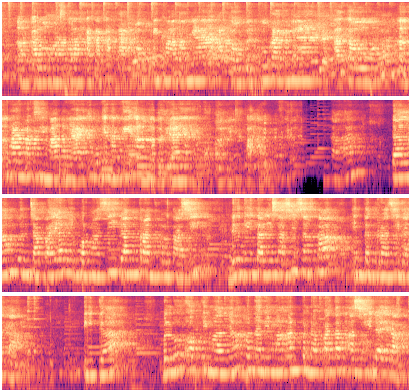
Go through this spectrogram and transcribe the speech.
Eh, kalau masalah kata-kata optimalnya atau benturannya atau eh, kurang maksimalnya itu mungkin nanti Mbak Bedra yang lebih pemerintahan dalam pencapaian informasi dan transportasi, digitalisasi serta integrasi data. Tiga, belum optimalnya penerimaan pendapatan asli daerah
